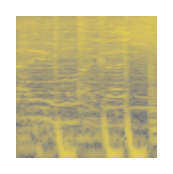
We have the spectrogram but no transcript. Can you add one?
стоим на краю.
